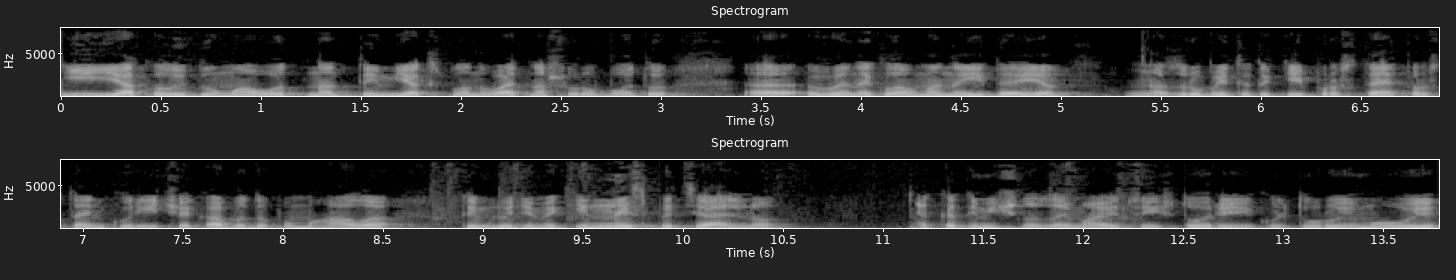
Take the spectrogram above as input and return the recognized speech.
І я коли думав от над тим, як спланувати нашу роботу, е, виникла в мене ідея зробити просте, простеньку річ, яка би допомагала тим людям, які не спеціально академічно займаються історією, культурою, мовою,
